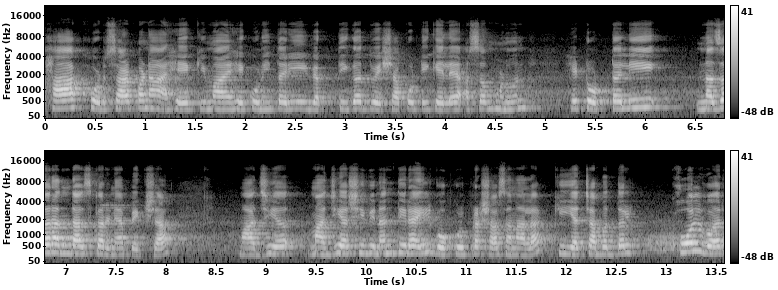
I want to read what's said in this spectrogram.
हा खोडसाळपणा आहे किंवा हे कोणीतरी व्यक्तिगत द्वेषापोटी केले असं म्हणून हे टोटली नजरअंदाज करण्यापेक्षा माझी माझी अशी विनंती राहील गोकुळ प्रशासनाला की याच्याबद्दल खोलवर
